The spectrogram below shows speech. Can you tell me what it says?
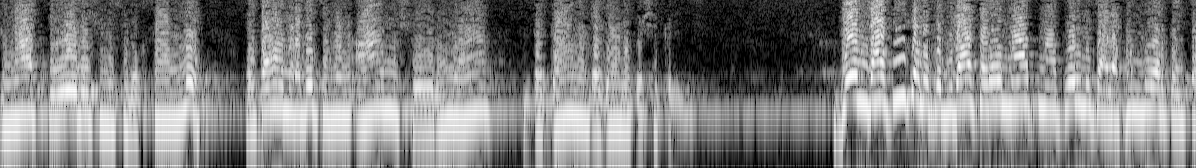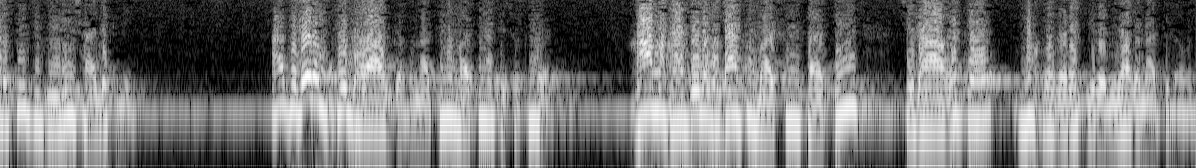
جماعت کی سے نقصان لے ہوتا ہے مرد چمن عام شعرنا دگان دگان کو شکل لی دو انداسی کا نہ جدا سڑے نات ناتوئی نچالا فن اور کئی طرفی کی دیری شالک لی ہاں آج خام خادل سے معصوم ساتھی چراغت مخ وغیرہ کی رمیا بناتی نہ ہوئی۔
